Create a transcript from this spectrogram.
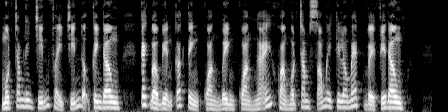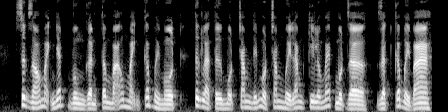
109,9 độ Kinh Đông, cách bờ biển các tỉnh Quảng Bình, Quảng Ngãi khoảng 160 km về phía đông. Sức gió mạnh nhất vùng gần tâm bão mạnh cấp 11, tức là từ 100 đến 115 km một giờ, giật cấp 13.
